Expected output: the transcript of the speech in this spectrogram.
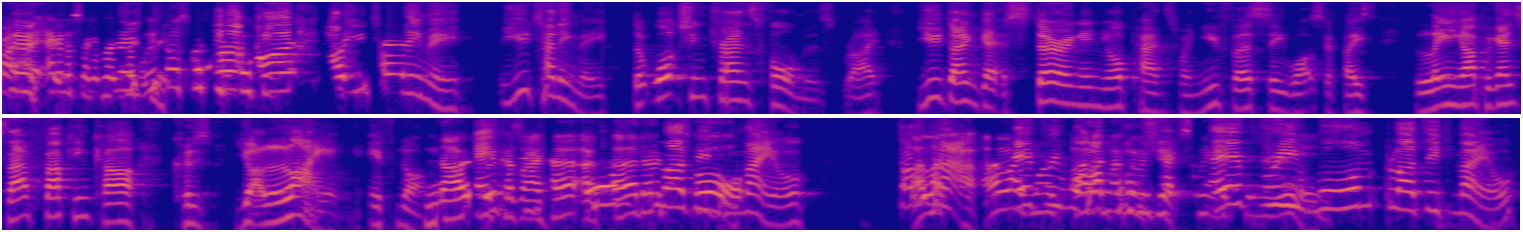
right, hang on a second. We're to be talking. Are, are you telling me? Are you telling me that watching Transformers, right? You don't get a stirring in your pants when you first see what's her face leaning up against that fucking car because you're lying. If not, no, because Every I heard I've heard her talk. male doesn't like, matter. Like Every my, like bullshit. Every warm-blooded male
